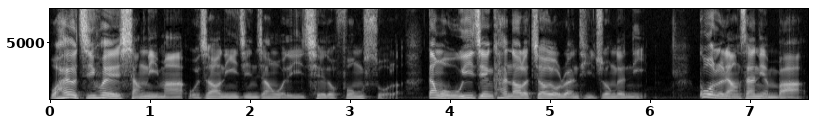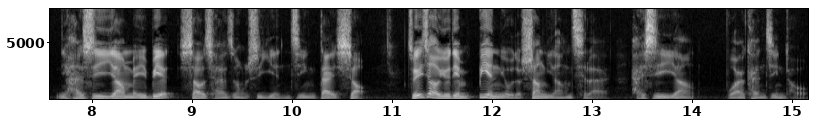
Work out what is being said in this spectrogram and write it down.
我还有机会想你吗？我知道你已经将我的一切都封锁了，但我无意间看到了交友软体中的你。过了两三年吧，你还是一样没变，笑起来总是眼睛带笑，嘴角有点别扭的上扬起来，还是一样不爱看镜头。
